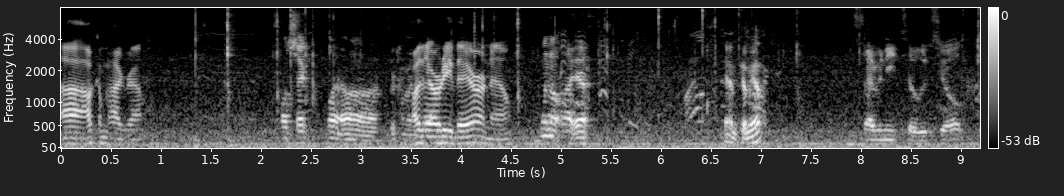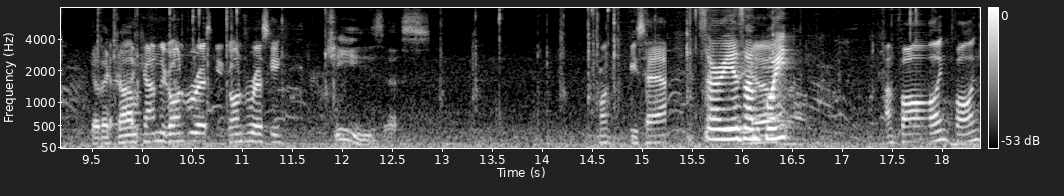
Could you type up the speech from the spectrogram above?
Uh, I'll come to high ground. I'll check. Uh, if they're coming. Are they already there or no? No, no, not yet. Yeah, I'm coming up. Seventy to Lucio. Here they They come. come. They're going for risky. Going for risky. Jesus. Monkey's hat. Zarya's on Yeah. point. I'm falling. Falling.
